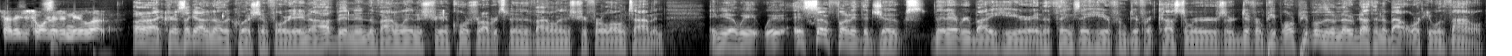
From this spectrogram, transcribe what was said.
So they just wanted a new look. All right, Chris, I got another question for you. You know, I've been in the vinyl industry, and of course, Robert's been in the vinyl industry for a long time, and and you know, we, we it's so funny the jokes that everybody hear and the things they hear from different customers or different people or people that don't know nothing about working with vinyl.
